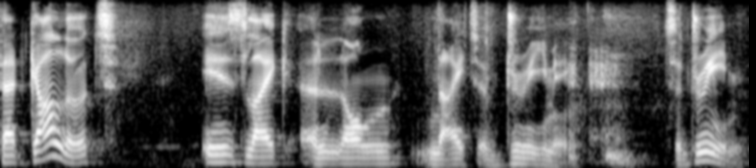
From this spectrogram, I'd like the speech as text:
That galut is like a long night of dreaming. It's a dream.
